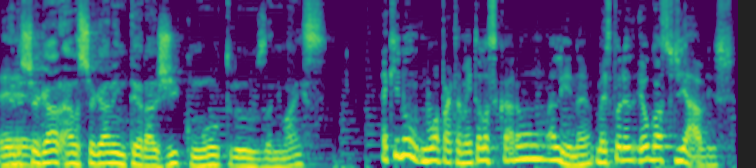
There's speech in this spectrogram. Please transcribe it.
É, chegaram, elas chegaram a interagir com outros animais? é que no, apartamento elas ficaram ali, né? Mas, por exemplo, eu gosto de aves,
